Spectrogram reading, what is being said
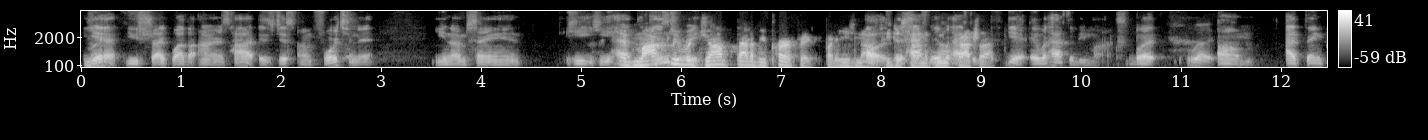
yeah. You strike while the iron's hot. It's just unfortunate. You know what I'm saying? He he had If Moxley injury. would jump, that'd be perfect. But he's not. Oh, he just has- signed a it new would have to contract. yeah, it would have to be Mox, but Right. um I think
